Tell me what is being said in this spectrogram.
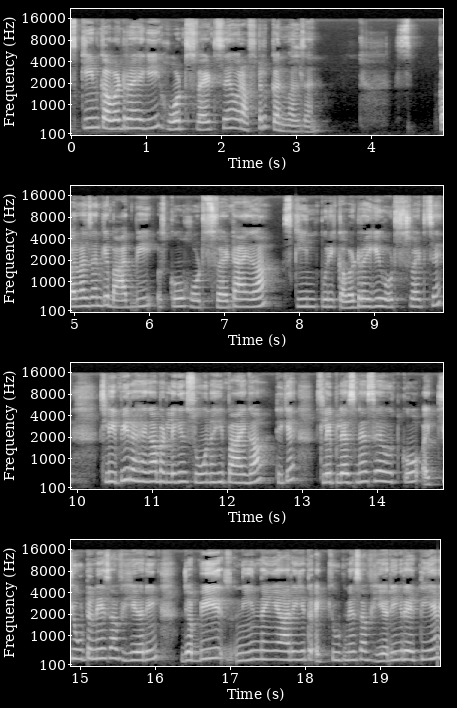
स्किन कवर्ड रहेगी हॉट स्वेट से और आफ्टर कन्वर्जन कन्वर्जन के बाद भी उसको हॉट स्वेट आएगा, स्किन पूरी कवर्ड रहेगी हॉट स्वेट से। स्लीपी रहेगा, बट लेकिन सो नहीं पाएगा, ठीक है? स्लीपलेसनेस है उसको एक्यूटनेस ऑफ़ हियरिंग जब भी नींद नहीं आ रही है तो एक्यूटनेस ऑफ़ हियरिंग रहती है।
